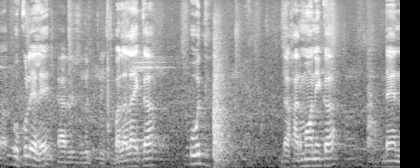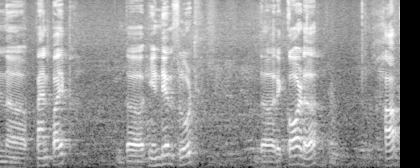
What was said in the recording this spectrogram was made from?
uh, ukulele, God, it's a good place. balalaika, oud, the harmonica, then uh, panpipe, the Indian flute, the recorder, harp,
